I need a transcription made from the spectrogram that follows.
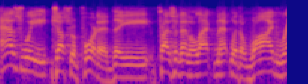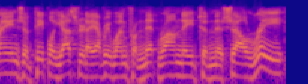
As we just reported, the president-elect met with a wide range of people yesterday, everyone from Mitt Romney to Michelle Rhee.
